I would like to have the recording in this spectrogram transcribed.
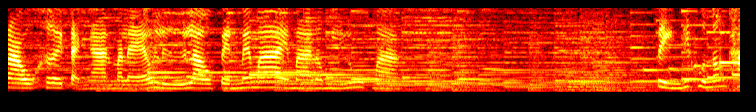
เราเคยแต่งงานมาแล้ว หรือเราเป็นแม่ไม้มาเรามีลูกมา สิ่งที่คุณต้องท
